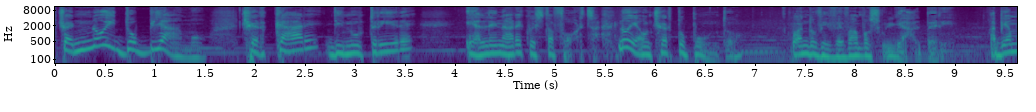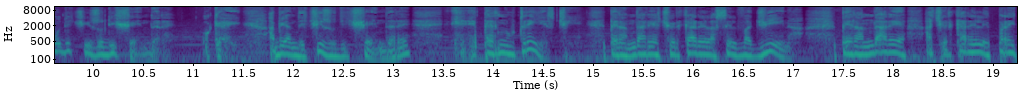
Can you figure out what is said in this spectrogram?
Cioè, noi dobbiamo cercare di nutrire e allenare questa forza. Noi a un certo punto, quando vivevamo sugli alberi, abbiamo deciso di scendere. Ok? Abbiamo deciso di scendere eh, per nutrirci, per andare a cercare la selvaggina, per andare a cercare le, pre-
